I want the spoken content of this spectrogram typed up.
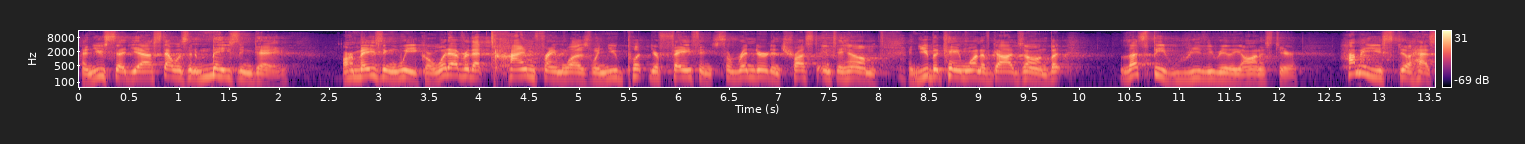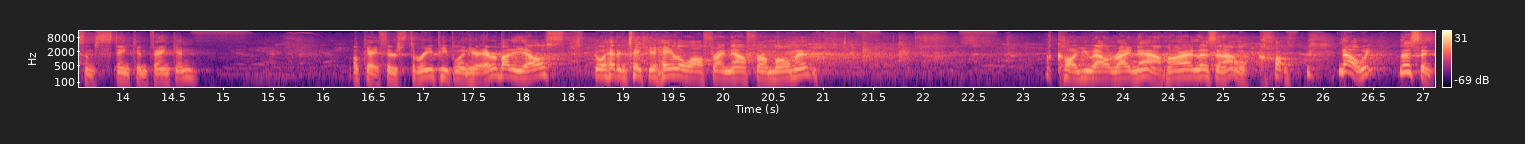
And you said yes, that was an amazing day, or amazing week, or whatever that time frame was when you put your faith and surrendered and trust into Him, and you became one of God's own. But let's be really, really honest here. How many of you still had some stinking thinking? Okay, so there's three people in here. Everybody else, go ahead and take your halo off right now for a moment. I'll call you out right now. All right, listen, I will call. No, we, listen,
